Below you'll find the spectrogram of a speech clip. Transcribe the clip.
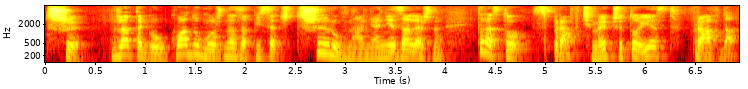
3. Dla tego układu można zapisać trzy równania niezależne. Teraz to sprawdźmy, czy to jest prawda.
